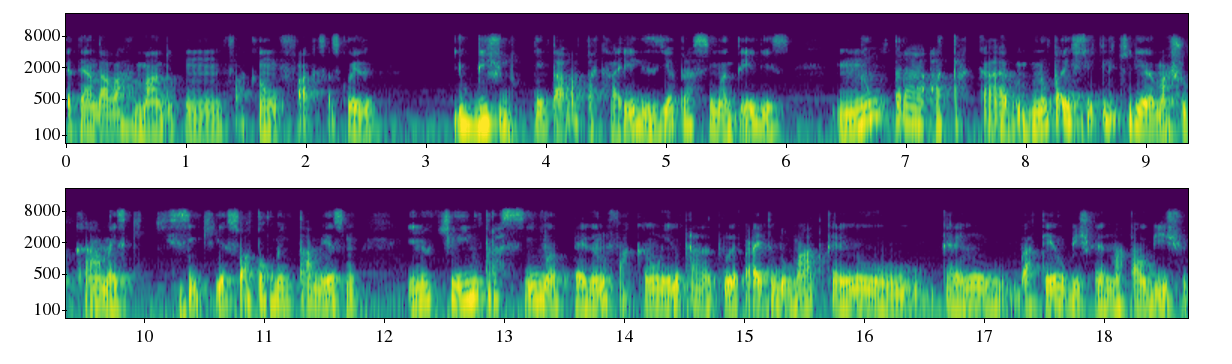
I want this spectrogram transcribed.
até andava armado com facão, faca, essas coisas. E o bicho tentava atacar eles, ia para cima deles, não para atacar, não parecia que ele queria machucar, mas que, que sim queria só atormentar mesmo. E meu tio indo para cima, pegando facão, indo para dentro do mato, querendo querendo bater no bicho, querendo matar o bicho.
